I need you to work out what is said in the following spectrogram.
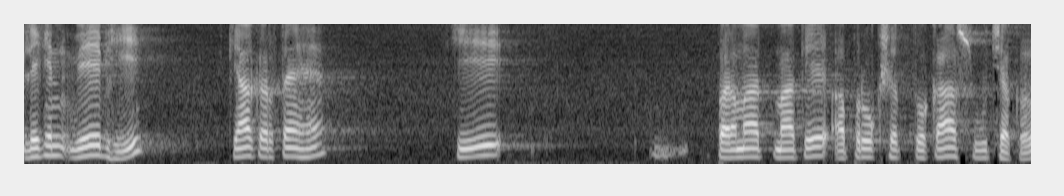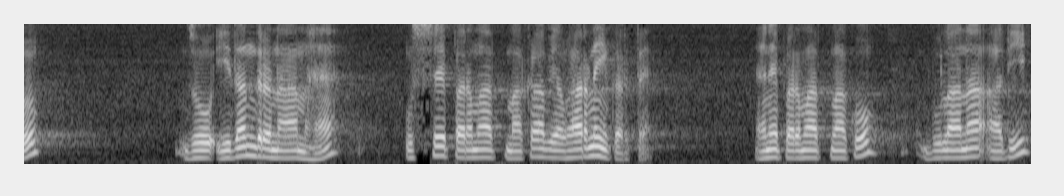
लेकिन वे भी क्या करते हैं कि परमात्मा के अप्रोक्षत्व का सूचक जो ईदंद्र नाम है, उससे परमात्मा का व्यवहार नहीं करते। यानी परमात्मा को बुलाना आदि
